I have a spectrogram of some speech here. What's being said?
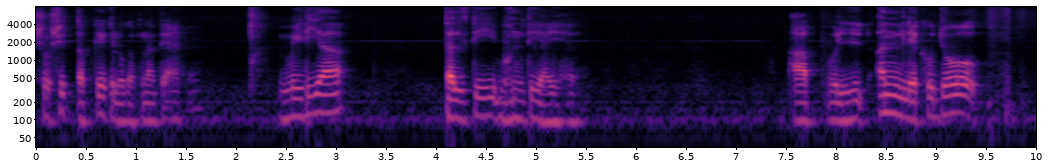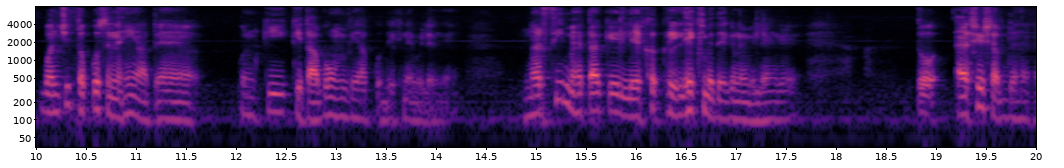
शोषित तबके के लोग अपनाते आए हैं, मीडिया तलती भुनती आई है। आप अन्य लेखक जो वंचित तबकों से नहीं आते हैं, उनकी किताबों में भी आपको देखने मिलेंगे। नरसी मेहता के लेखक लेख में देखने मिलेंगे। तो ऐसे शब्द हैं,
